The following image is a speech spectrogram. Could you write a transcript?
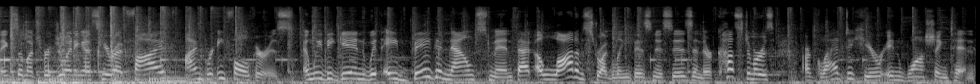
Thanks so much for joining us here at 5. I'm Brittany Falkers, and we begin with a big announcement that a lot of struggling businesses and their customers are glad to hear in Washington.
